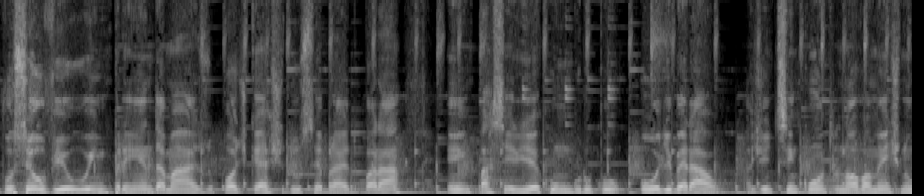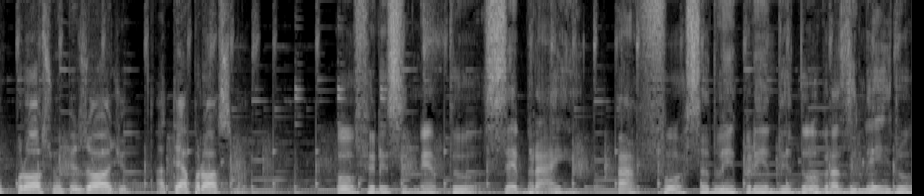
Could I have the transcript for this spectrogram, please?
Você ouviu o Empreenda Mais, o podcast do Sebrae do Pará, em parceria com o grupo O Liberal. A gente se encontra novamente no próximo episódio. Até a próxima! Oferecimento Sebrae, a força do empreendedor brasileiro.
